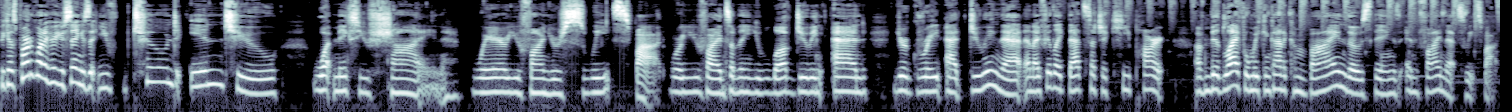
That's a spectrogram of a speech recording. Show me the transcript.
Because part of what I hear you saying is that you've tuned into what makes you shine, where you find your sweet spot, where you find something you love doing and you're great at doing that. And I feel like that's such a key part of midlife when we can kind of combine those things and find that sweet spot.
